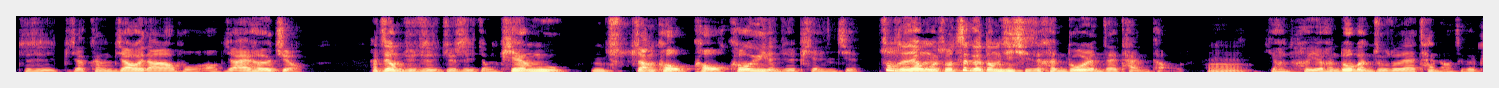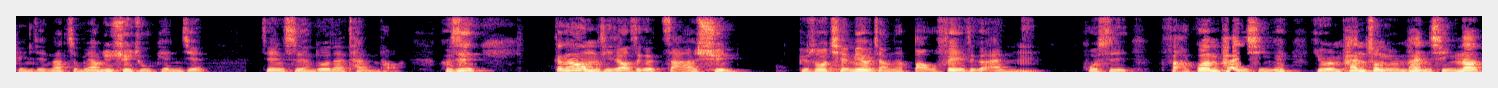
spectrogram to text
就是比较可能比较会打老婆哦，比较爱喝酒。那这种就是就是一种偏误，你转口口口语一点就是偏见。作者认为说，这个东西其实很多人在探讨，嗯有有很多本著作在探讨这个偏见。那怎么样去去除偏见这件事，很多人在探讨。可是刚刚我们提到这个杂讯，比如说前面有讲的保费这个案子，嗯或是法官判刑，哎，有人判重，有人判轻。那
